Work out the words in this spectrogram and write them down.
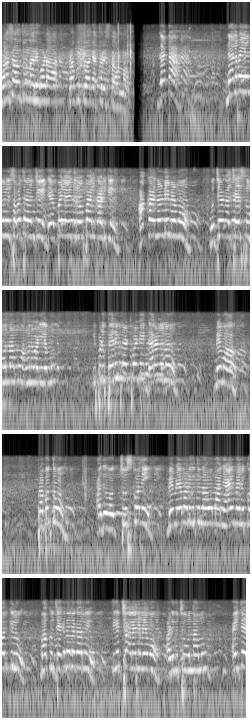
కొనసాగుతుందని కూడా ప్రభుత్వాన్ని హెచ్చరిస్తా ఉన్నాం. గత నలభై ఎనిమిది సంవత్సరాల నుంచి డెబ్బై ఐదు రూపాయల కాడికి అక్కడ నుండి మేము ఉద్యోగాలు చేస్తూ ఉన్నాము అంగన్వాడీలము. ఇప్పుడు పెరిగినటువంటి ధరలను మేము ప్రభుత్వం అది చూసుకొని మేమేం అడుగుతున్నామో మా న్యాయమైన కోరికలు మాకు జగనన్న గారు తీర్చాలని మేము అడుగుచూ ఉన్నాము. అయితే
